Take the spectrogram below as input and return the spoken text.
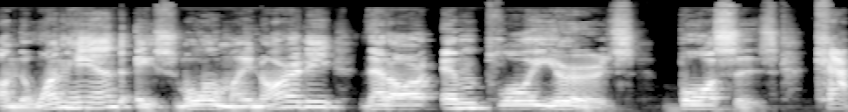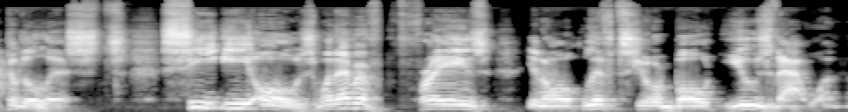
On the one hand, a small minority that are employers, bosses, capitalists, CEOs, whatever phrase, you know, lifts your boat, use that one.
